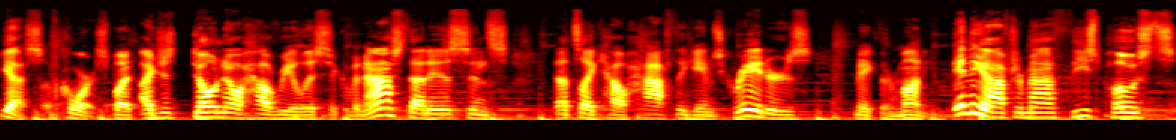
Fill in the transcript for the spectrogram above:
Yes, of course, but I just don't know how realistic of an ask that is since that's like how half the game's creators make their money. In the aftermath, these posts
